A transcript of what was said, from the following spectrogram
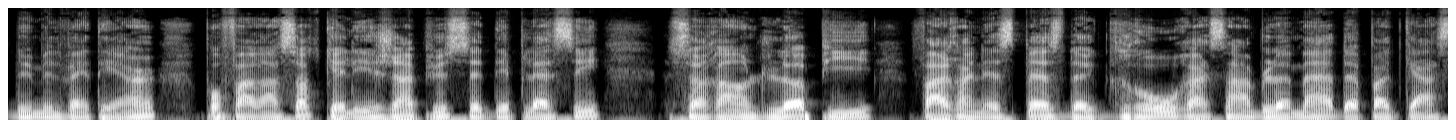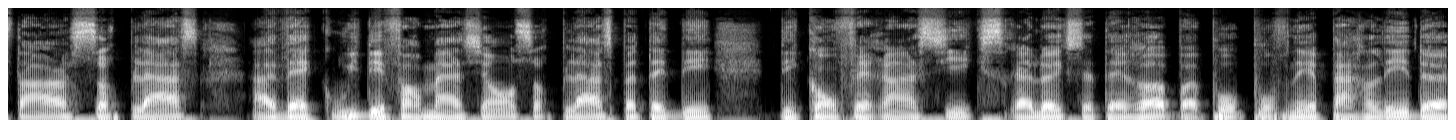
2021, pour faire en sorte que les gens puissent se déplacer, se rendre là, puis faire une espèce de gros rassemblement de podcasteurs sur place, avec oui des formations sur place, peut-être des, des conférenciers qui seraient là, etc. pour pour venir parler de,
